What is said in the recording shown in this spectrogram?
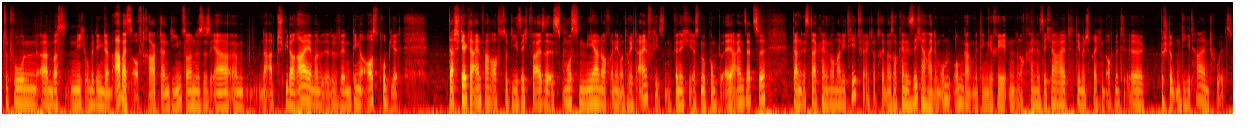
zu tun, ähm, was nicht unbedingt dem Arbeitsauftrag dann dient, sondern es ist eher ähm, eine Art Spielerei, man äh, werden Dinge ausprobiert. Das stärkt ja einfach auch so die Sichtweise, es muss mehr noch in den Unterricht einfließen. Wenn ich es nur punktuell einsetze, dann ist da keine Normalität vielleicht auch drin. Da ist auch keine Sicherheit im um Umgang mit den Geräten und auch keine Sicherheit dementsprechend auch mit äh, bestimmten digitalen Tools.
